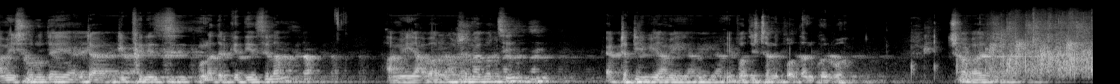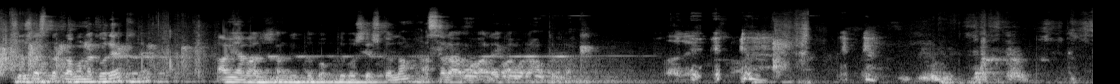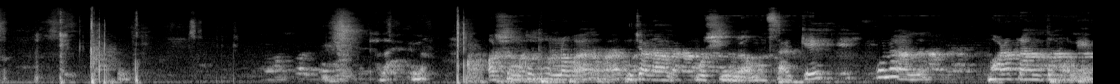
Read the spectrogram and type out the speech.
আমি শুরুতেই একটা ডিপ ফ্রিজ ওনাদেরকে দিয়েছিলাম। আমি আবার ঘোষণা করছি, একটা টিভি আমি এই প্রতিষ্ঠানে প্রদান করব। সবাই সুস্বাস্থ্য কামনা করে আমি আমার সংক্ষিপ্ত বক্তব্য শেষ করলাম। আসসালামু আলাইকুম রহমতুল্লাহ। জনাব মশিউর রহমান স্যারকে ওনার ভরাক্রান্ত মনে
